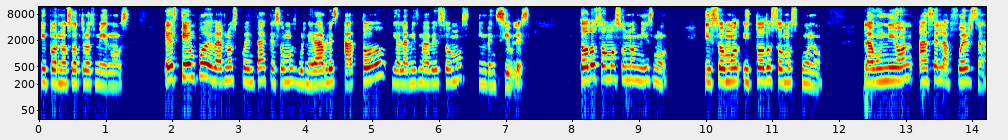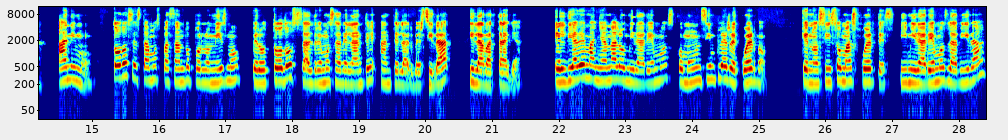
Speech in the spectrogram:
y por nosotros mismos. Es tiempo de darnos cuenta que somos vulnerables a todo y a la misma vez somos invencibles. Todos somos uno mismo y, somos, y todos somos uno. La unión hace la fuerza. Ánimo. Todos estamos pasando por lo mismo, pero todos saldremos adelante ante la adversidad y la batalla. El día de mañana lo miraremos como un simple recuerdo que nos hizo más fuertes y miraremos la vida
